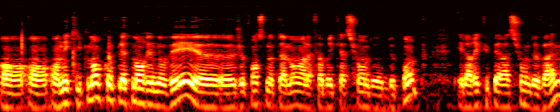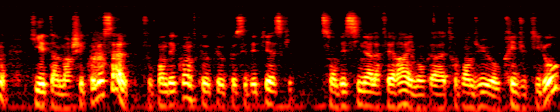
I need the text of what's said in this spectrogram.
en, équipement complètement rénové. je pense notamment à la fabrication de, pompes et la récupération de vannes, qui est un marché colossal. Vous vous rendez compte que, que c'est des pièces qui sont destinés à la ferraille, donc à être vendus au prix du kilo,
